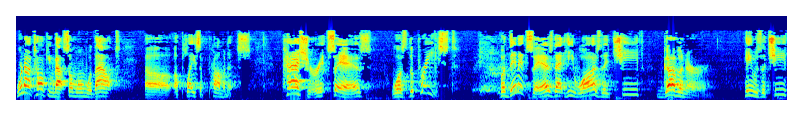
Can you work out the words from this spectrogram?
We're not talking about someone without uh, a place of prominence. Pashur, it says, was the priest. But then it says that he was the chief governor. He was the chief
